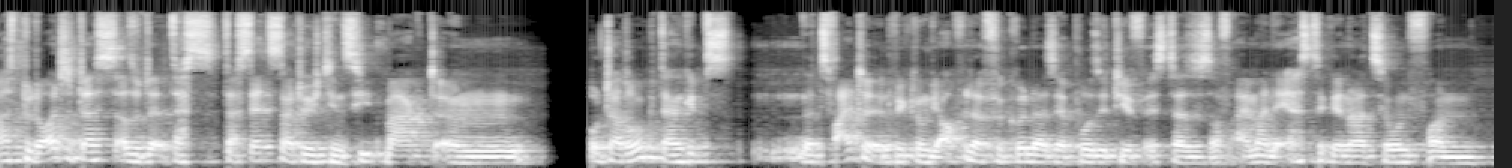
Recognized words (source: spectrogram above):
Was bedeutet das? Also das, das setzt natürlich den Seed-Markt ähm, unter Druck. Dann gibt es eine zweite Entwicklung, die auch wieder für Gründer sehr positiv ist, dass es auf einmal eine erste Generation von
